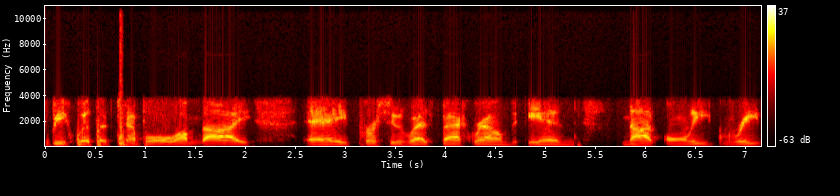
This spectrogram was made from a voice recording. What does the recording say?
speak with a Temple alumni, a person who has background in not only great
